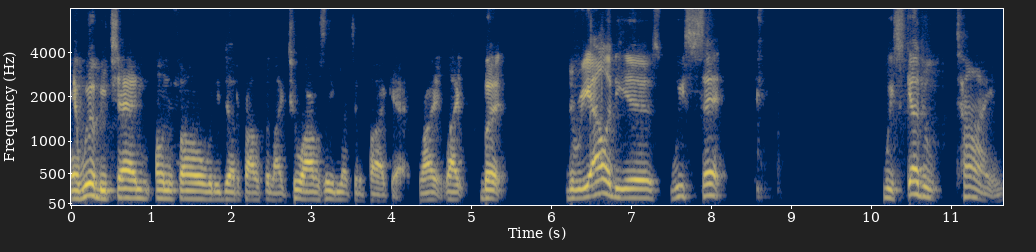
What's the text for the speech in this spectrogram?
And we'll be chatting on the phone with each other probably for like two hours leading up to the podcast, right? Like, but the reality is we set, we schedule time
